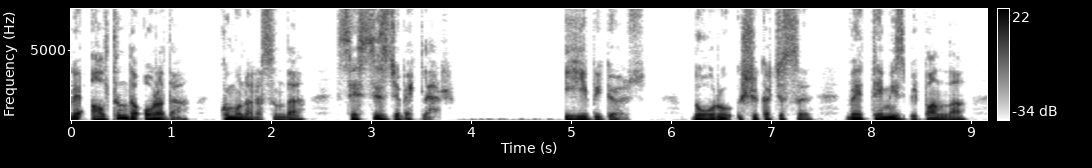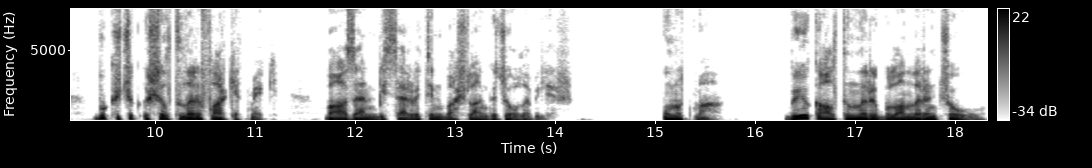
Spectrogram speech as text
ve altın da orada, kumun arasında sessizce bekler. İyi bir göz, doğru ışık açısı ve temiz bir panla bu küçük ışıltıları fark etmek bazen bir servetin başlangıcı olabilir. Unutma, büyük altınları bulanların çoğu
